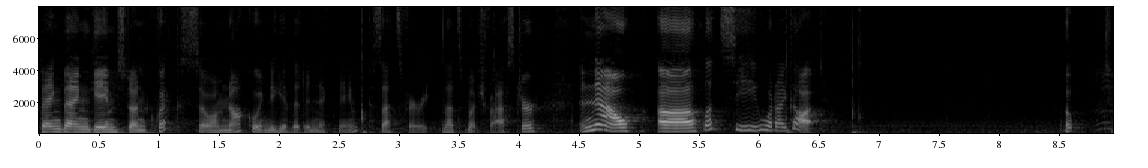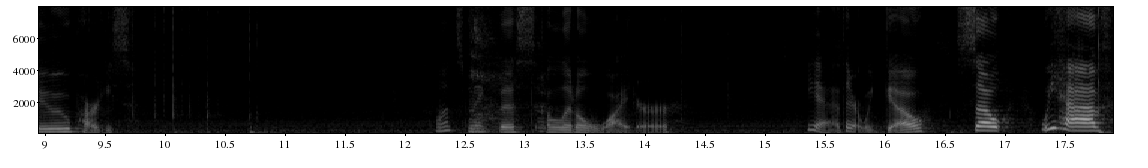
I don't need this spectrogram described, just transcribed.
Bang Bang Games Done Quick, so I'm not going to give it a nickname, because that's, very, that's much faster. And now, uh, let's see what I got. Oh, two parties. Let's make this a little wider. Yeah, there we go. So we have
